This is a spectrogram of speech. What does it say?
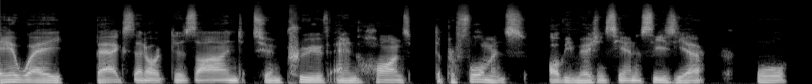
airway bags that are designed to improve and enhance the performance of emergency anesthesia or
